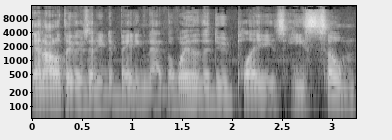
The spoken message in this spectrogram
And I don't think there's any debating that. The way that the dude plays, he's so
